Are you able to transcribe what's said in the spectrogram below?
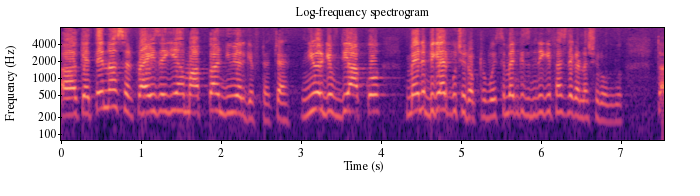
آ, کہتے ہیں نا سرپرائز ہے یہ ہم آپ کا نیو ایئر گفٹ ہے۔ چاہے نیو ایئر گفٹ دیا آپ کو میں نے بغیر پوچھے ڈاکٹر مجھ سے میں ان کی زندگی کے فیصلے کرنا شروع ہو گئی تو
